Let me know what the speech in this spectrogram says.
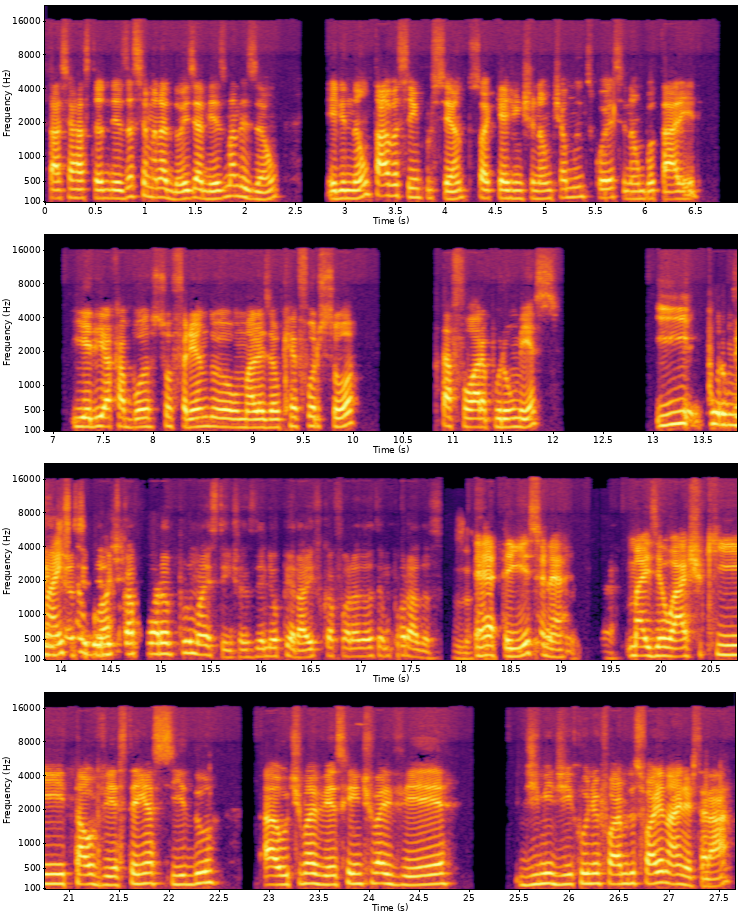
tá se arrastando desde a semana 2, é a mesma lesão. Ele não tava 100%, só que a gente não tinha muita escolha se não botar ele. E ele acabou sofrendo uma lesão que reforçou. Tá fora por um mês. E por Tem mais chance que eu dele goste. ficar fora por mais, tem chance dele operar e ficar fora da temporada. É, tem isso, né? Mas eu acho que talvez tenha sido a última vez que a gente vai ver de medir com o uniforme dos 49ers, será?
